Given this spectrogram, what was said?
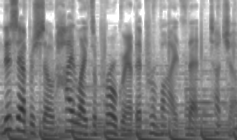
This episode highlights a program that provides that touch up.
